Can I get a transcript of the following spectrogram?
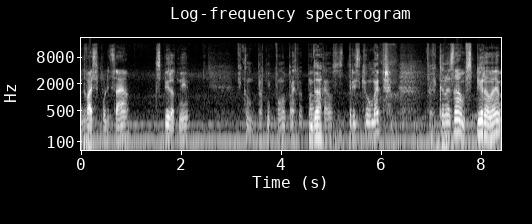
20 полицая, спират ни. Викам, брат ми, какво направихме? Да. карам с 30 км. Той вика, не знам, спираме.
